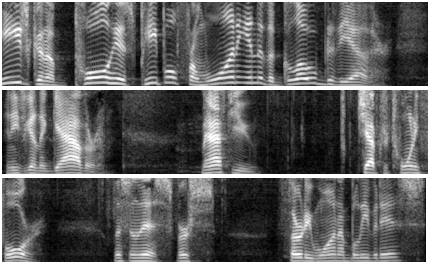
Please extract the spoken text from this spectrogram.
He's going to pull his people from one end of the globe to the other, and he's going to gather them. Matthew chapter 24. Listen to this, verse 31, I believe it is.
